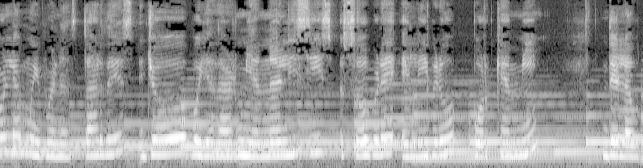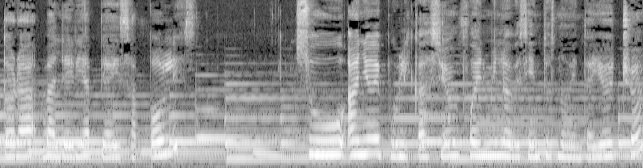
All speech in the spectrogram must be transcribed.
Hola, muy buenas tardes. Yo voy a dar mi análisis sobre el libro Porque a mí de la autora Valeria Piaizapoulis. Su año de publicación fue en 1998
